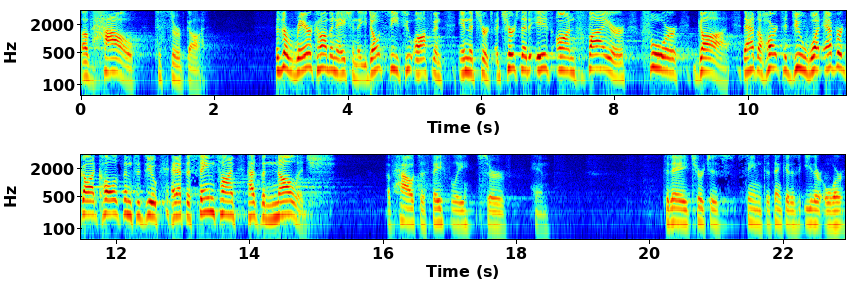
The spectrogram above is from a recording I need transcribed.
of how to serve God. This is a rare combination that you don't see too often in the church. A church that is on fire for God, that has a heart to do whatever God calls them to do, and at the same time has the knowledge of how to faithfully serve Him. Today, churches seem to think it is either or.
